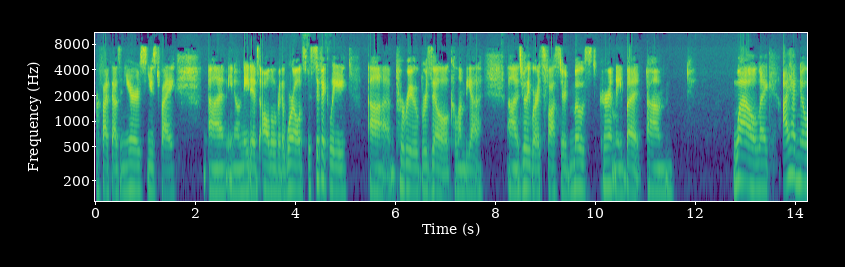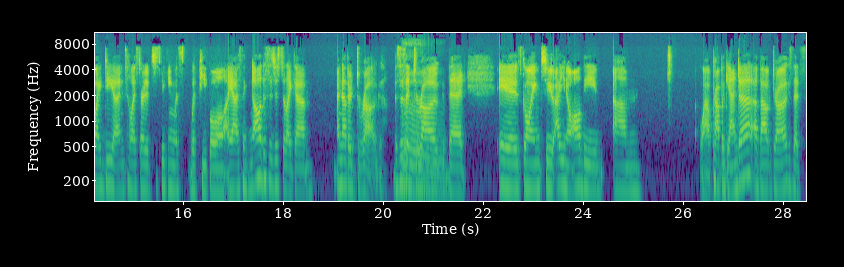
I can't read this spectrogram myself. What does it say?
for 5,000 years, used by, uh, you know, natives all over the world, specifically uh, Peru, Brazil, Colombia uh, is really where it's fostered most currently. But um, wow, like I had no idea until I started speaking with with people. I was thinking, oh, this is just like a, um, another drug. This is a mm. drug that is going to, I, you know, all the um, wow propaganda about drugs that's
